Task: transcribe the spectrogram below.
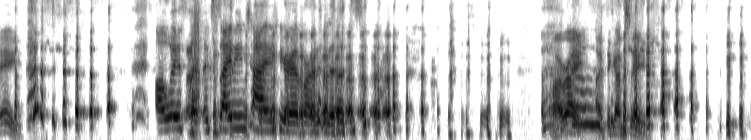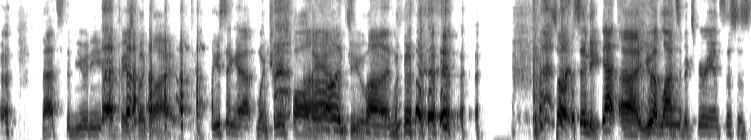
Hey. Always an exciting time here at Barnabas. All right, I think I'm safe. That's the beauty of Facebook Live. These things happen when trees fall, they oh, happen to you. Fun so cindy yes. Uh, you have lots of experience this is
